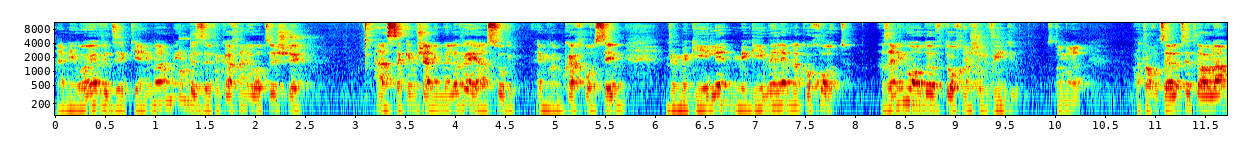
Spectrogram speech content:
אני אוהב את זה כי אני מאמין בזה, וככה אני רוצה שהעסקים שאני מלווה יעשו, והם גם ככה עושים, ומגיעים מגיעים אליהם לקוחות. אז אני מאוד אוהב תוכן של וידאו. זאת אומרת, אתה רוצה לצאת לעולם,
